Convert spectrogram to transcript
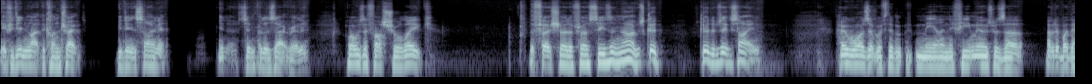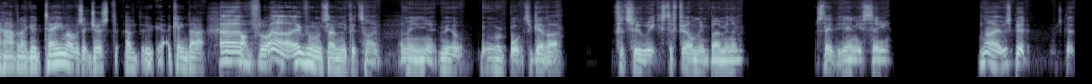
if you didn't like the contract, you didn't sign it. You know, simple as that, really. what was the first show like? The first show, the first season, no, it was good. Good, it was exciting. How was it with the male and the females? Was it everybody having a good time, or was it just a, a kind of Uh, no, everyone was having a good time. I mean, you know, we, all, we all were brought together for two weeks to film in Birmingham. Stayed at the NEC. No, it was good. It was good.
